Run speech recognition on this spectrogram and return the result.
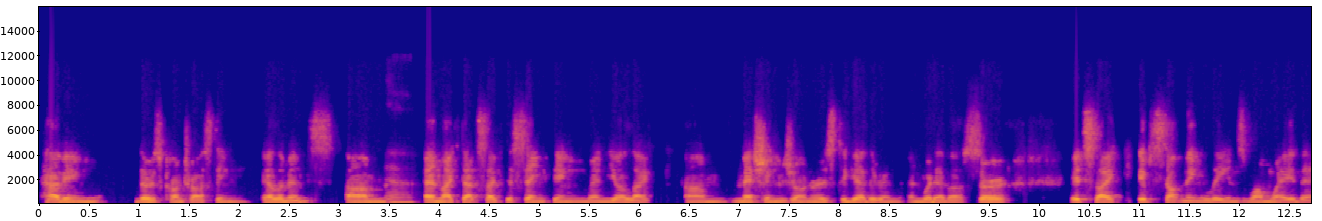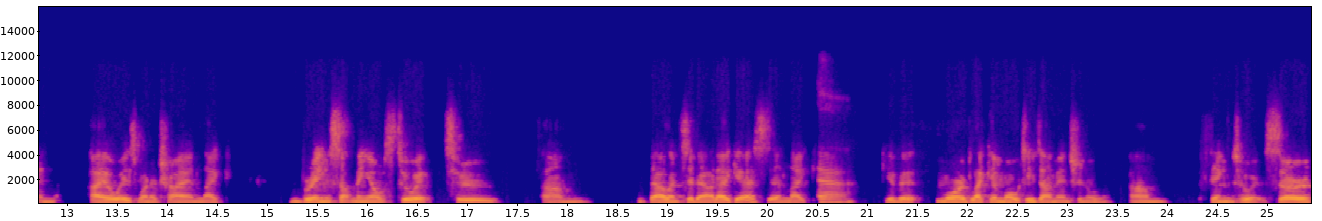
having those contrasting elements. Um yeah. and like that's like the same thing when you're like um, meshing genres together and, and whatever. So it's like if something leans one way, then I always want to try and like bring something else to it to um, balance it out, I guess, and like yeah. give it more of like a multi-dimensional um, thing to it. So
